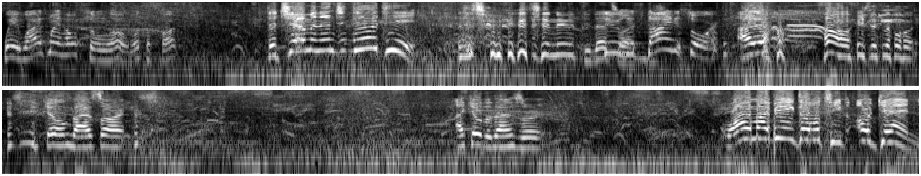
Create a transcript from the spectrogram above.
Wait, why is my health so low? What the fuck? The German ingenuity! The German ingenuity, that's Dude, what. this dinosaur! I know! Oh, he's in the way. Kill him, dinosaur. I killed the dinosaur. Why am I being double teamed again?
